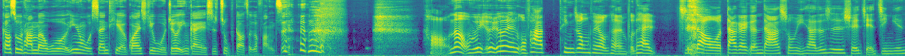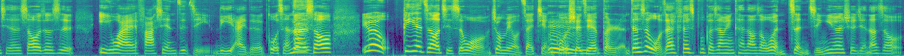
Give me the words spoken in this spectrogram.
告诉他们，我因为我身体的关系，我就应该也是住不到这个房子。好，那我们因为我怕听众朋友可能不太知道，我大概跟大家说明一下，就是学姐几年前的时候，就是意外发现自己罹癌的过程。那个时候，因为毕业之后，其实我就没有再见过学姐本人，但是我在 Facebook 上面看到的时候，我很震惊，因为学姐那时候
